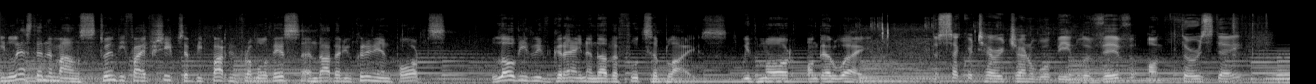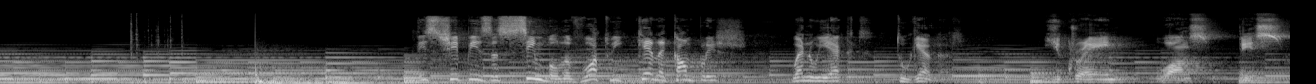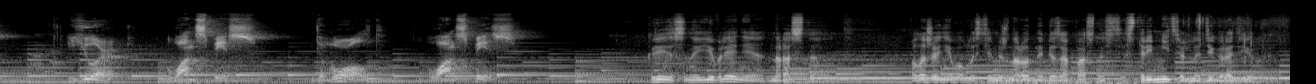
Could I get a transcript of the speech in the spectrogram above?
In less than a month, 25 ships have departed from Odessa and other Ukrainian ports, loaded with grain and other food supplies, with more on their way. The Secretary General will be in Lviv on Thursday. This ship is a symbol of what we can accomplish when we act together. Ukraine wants peace. Europe wants peace. The world wants peace. Кризисные явления нарастают. Положение в области международной безопасности стремительно деградирует.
